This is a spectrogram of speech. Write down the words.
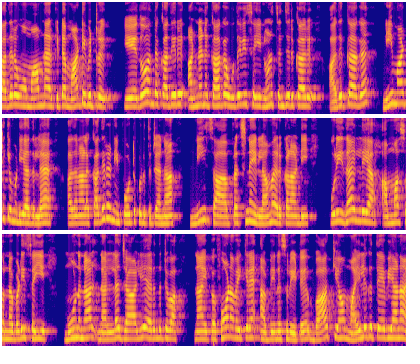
கதிரை உன் மாமனார்கிட்ட மாட்டி விட்டுரு. ஏதோ அந்த கதிர் அண்ணனுக்காக உதவி செய்யணும்னு செஞ்சுருக்காரு. அதுக்காக நீ மாட்டிக்க முடியாதுல்ல. அதனால் கதிரை நீ போட்டு கொடுத்துட்டேன்னா நீ சா பிரச்சனை இல்லாமல் இருக்கலாண்டி புரியுதா இல்லையா? அம்மா சொன்னபடி செய். மூணு நாள் நல்ல ஜாலியாக இருந்துட்டு வா. நான் இப்போ ஃபோனை வைக்கிறேன் அப்படின்னு சொல்லிட்டு பாக்கியம் மயிலுக்கு தேவையான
